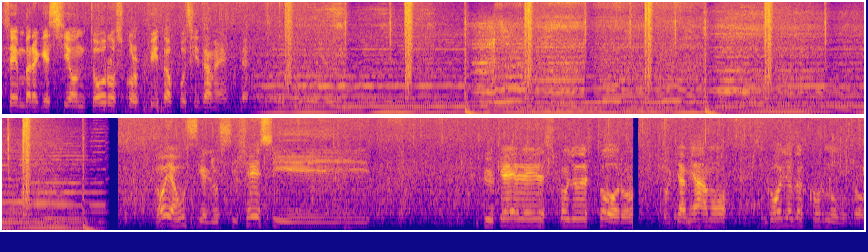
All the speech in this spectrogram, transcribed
sembra che sia un toro scolpito appositamente. Noi a Ustica gli usticesi più che scoglio del toro lo chiamiamo scoglio del cornuto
